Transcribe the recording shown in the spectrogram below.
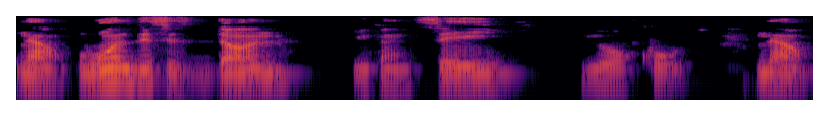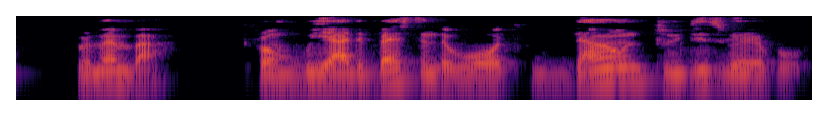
Now, once this is done, you can save your code. Now, remember, from we are the best in the world down to this variable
